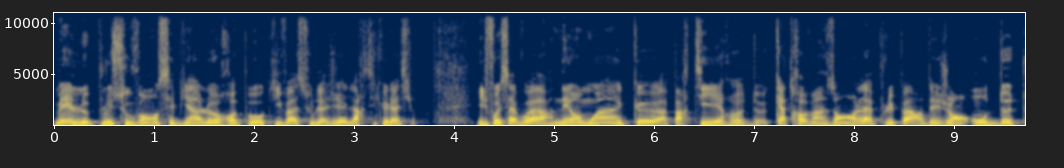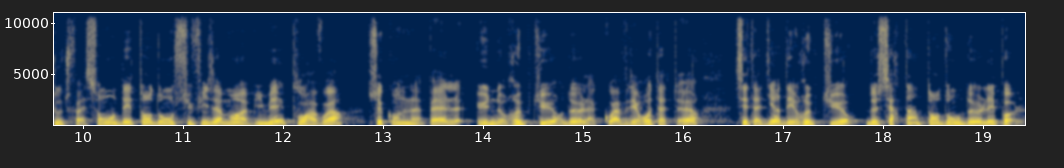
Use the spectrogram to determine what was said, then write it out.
mais le plus souvent, c'est bien le repos qui va soulager l'articulation. Il faut savoir néanmoins qu'à partir de 80 ans, la plupart des gens ont de toute façon des tendons suffisamment abîmés pour avoir ce qu'on appelle une rupture de la coiffe des rotateurs, c'est-à-dire des ruptures de certains tendons de l'épaule.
